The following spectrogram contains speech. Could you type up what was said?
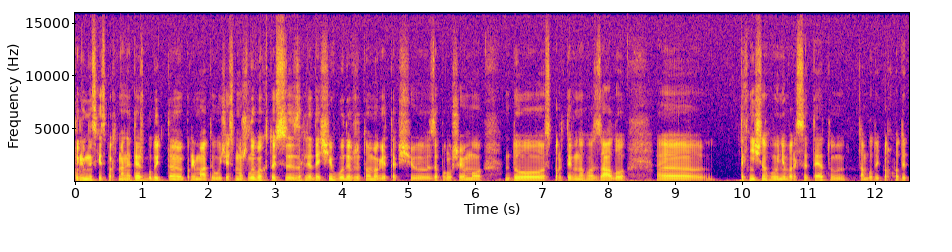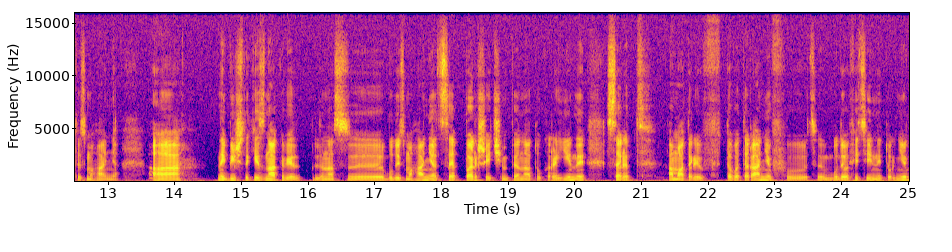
Рівненські спортсмени теж будуть е, приймати участь. Можливо, хтось з глядачів буде в Житомирі, так що запрошуємо до спортивного залу е, технічного університету. Там будуть проходити змагання. А найбільш такі знакові для нас е, будуть змагання це перший чемпіонат України серед аматорів та ветеранів. Е, Це буде офіційний турнір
